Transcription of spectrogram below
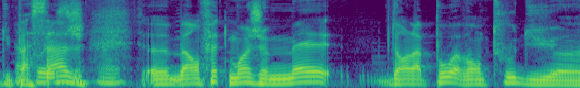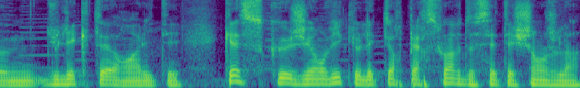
du passage, euh, bah, en fait moi je mets dans la peau avant tout du, euh, du lecteur en réalité. Qu'est-ce que j'ai envie que le lecteur perçoive de cet échange-là?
